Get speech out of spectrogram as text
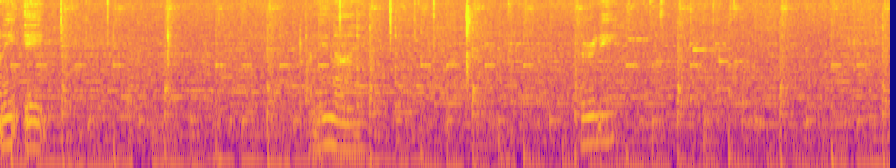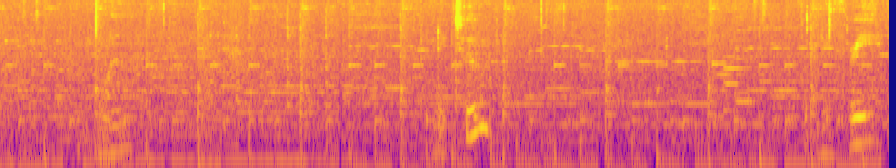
28, 29, 30, 1, 32, 33,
